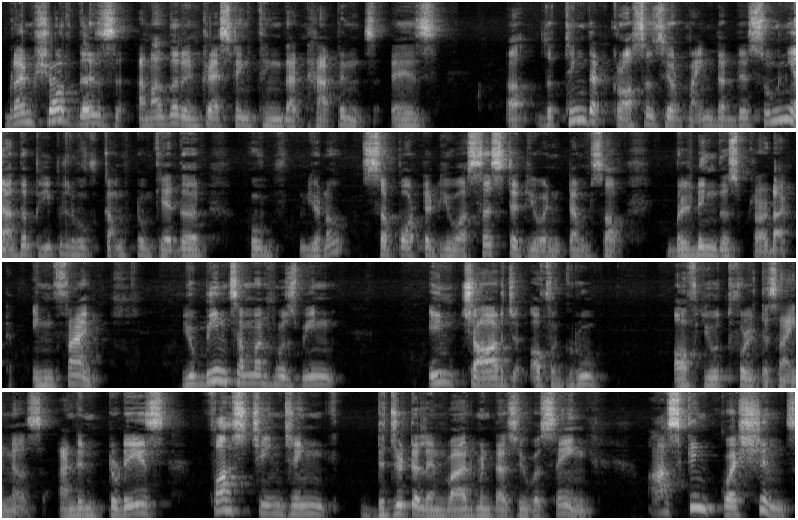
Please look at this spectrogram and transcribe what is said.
But I'm sure there's another interesting thing that happens is uh, the thing that crosses your mind that there's so many other people who've come together who've you know supported you assisted you in terms of building this product. In fact you've been someone who's been in charge of a group of youthful designers. And in today's fast changing digital environment as you were saying asking questions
